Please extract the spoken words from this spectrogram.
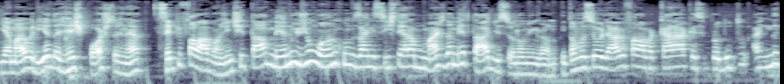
E a maioria das respostas, né, интернет sempre falavam, a gente tá menos de um ano com o design system, era mais da metade, se eu não me engano. Então você olhava e falava, caraca, esse produto ainda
